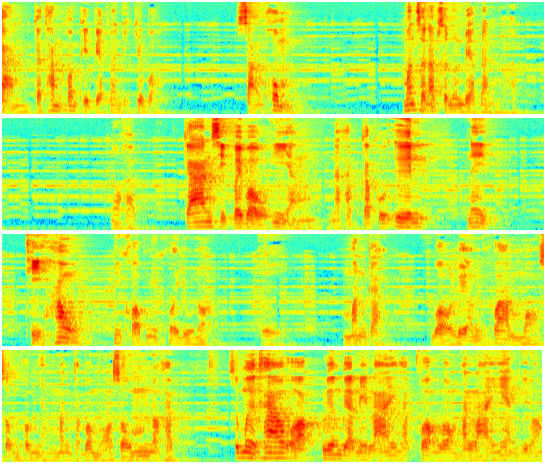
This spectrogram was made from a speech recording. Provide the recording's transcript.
การกระทำความผิดแบบนั้นอีกอยู่บ่สังคม มันสนับสนุนแบบนั้นครับเนาะครับ การสิไปเบาอีหยังนะครับกับผู้อื่นใน ที่เฮามีขอบมีข้ออยู่เนาะเออมันก็เว้าเรื่องความเหมาะสมความหยังมันก็บ่เหมาะสมเนาะครับสมมือข่าวออกเรื่องแบบนี้หลายครับฟ้องร้องกันหลายแห้งพี่น้อง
